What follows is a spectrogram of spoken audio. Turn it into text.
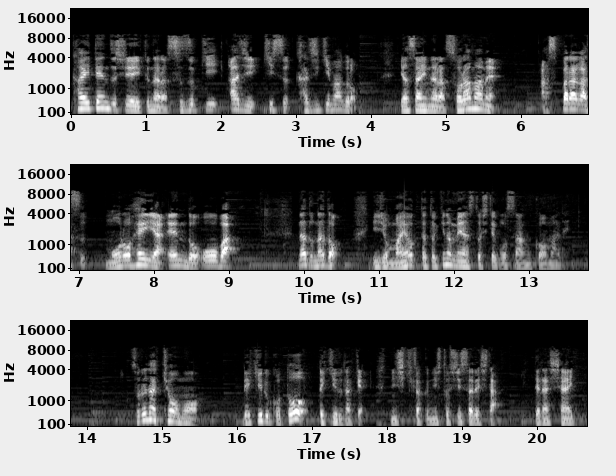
回転寿司へ行くなら、スズキ、アジ、キス、カジキマグロ。野菜なら、ソラ豆、アスパラガス、モロヘイヤ、エンドウ、大葉。などなど、以上迷った時の目安としてご参考まで。それでは今日も、できることをできるだけ。西企画西俊久でした。いってらっしゃい。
